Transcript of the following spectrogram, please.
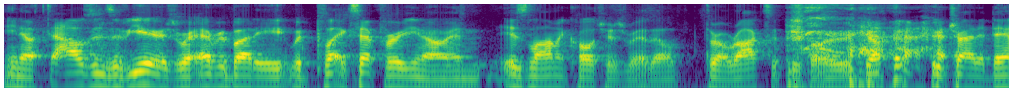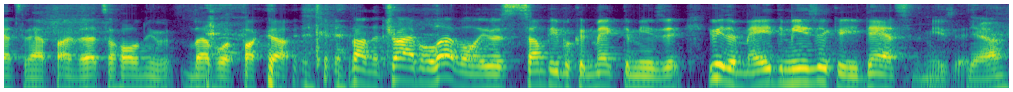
you know thousands of years where everybody would play, except for you know in Islamic cultures where they'll throw rocks at people who, go, who try to dance and have fun. But that's a whole new level of fucked up. But on the tribal level, it was some people could make the music. You either made the music or you danced to the music. Yeah.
